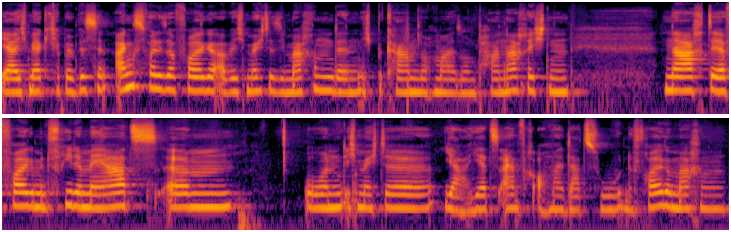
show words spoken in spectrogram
ja, ich merke, ich habe ein bisschen Angst vor dieser Folge, aber ich möchte sie machen, denn ich bekam noch mal so ein paar Nachrichten nach der Folge mit Friede Merz. Ähm, und ich möchte ja jetzt einfach auch mal dazu eine Folge machen,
